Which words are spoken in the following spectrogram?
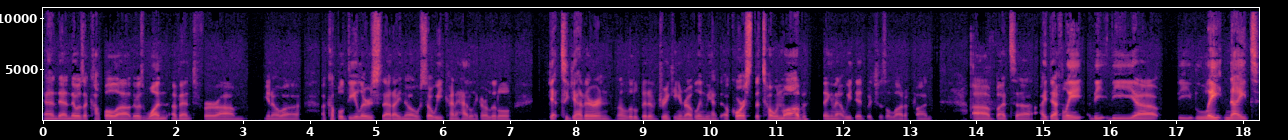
and then there was a couple uh there was one event for um you know uh, a couple dealers that I know. So we kind of had like our little get together and a little bit of drinking and reveling. We had, of course, the Tone Mob thing that we did, which was a lot of fun. Uh, but uh, I definitely the the uh, the late night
